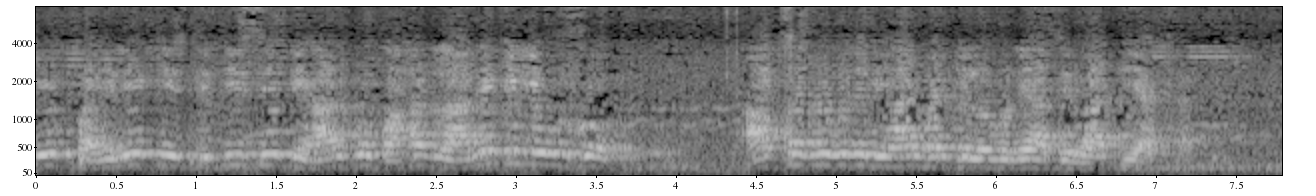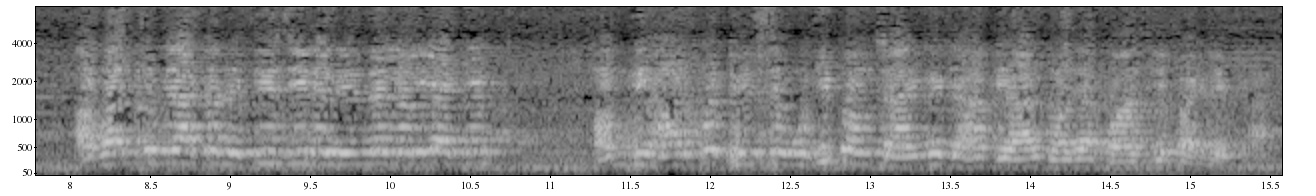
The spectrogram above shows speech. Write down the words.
के पहले की स्थिति से बिहार को बाहर लाने के लिए उनको, आप सब लोगों ने बिहार भर के लोगों ने आशीर्वाद दिया था। अब अंत में आकर नीतीश जी ने निर्णय ले लिया कि हम बिहार को फिर से वही पहुंचाएँगे जहाँ बिहार 2005 के पहले था।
